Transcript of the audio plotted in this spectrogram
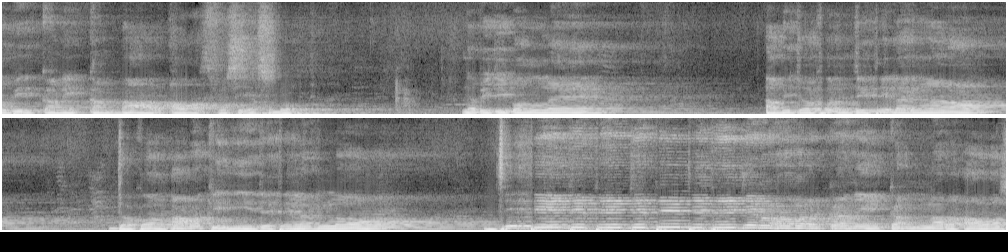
নবীর কানে কান্নার আওয়াজ ভেসে আসলো। নবীজি বললেন, আমি যখন যেতে লাগলাম, যখন আমাকে নিয়ে যেতে লাগল যেতে যেতে যেতে যেতে যেন আমার কানে কান্নার আওয়াজ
